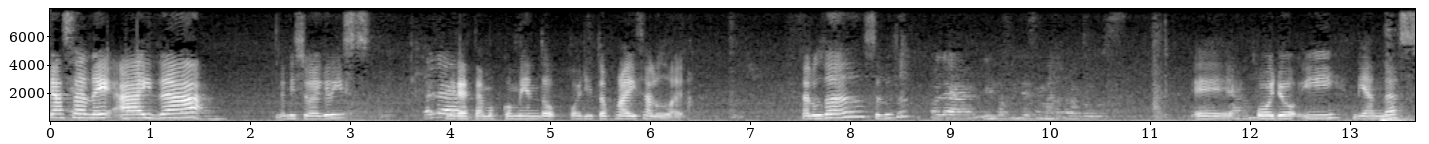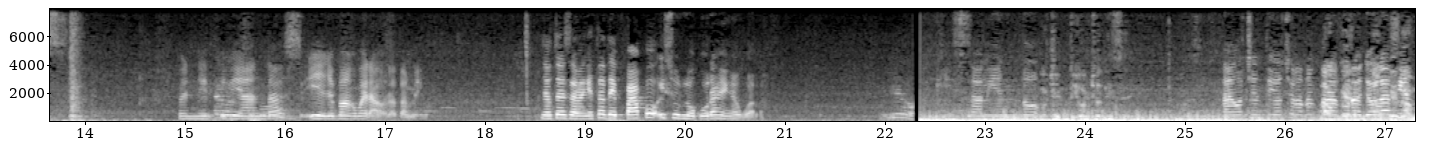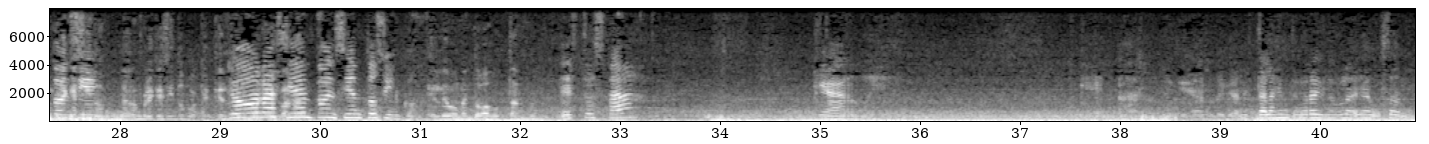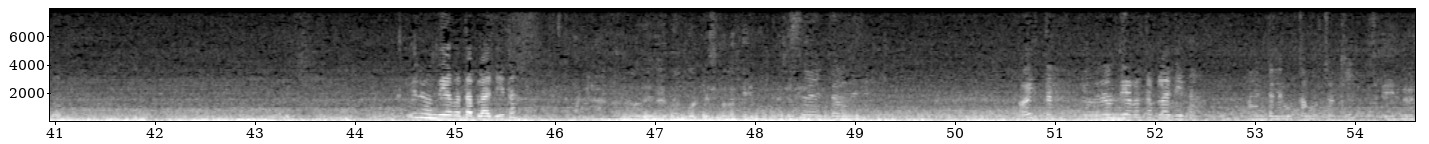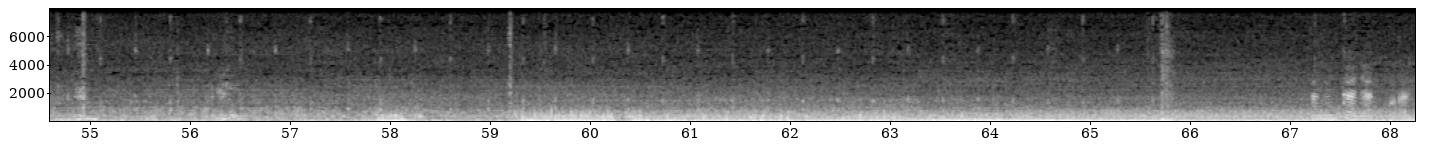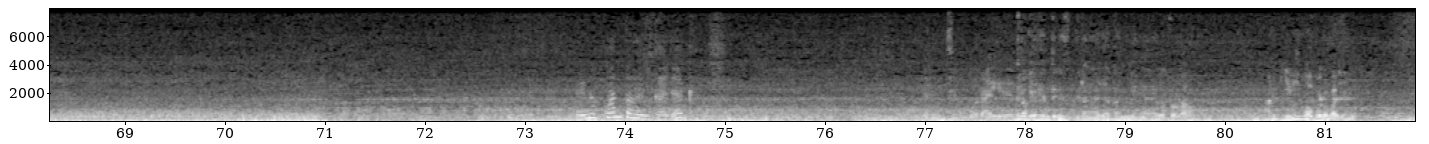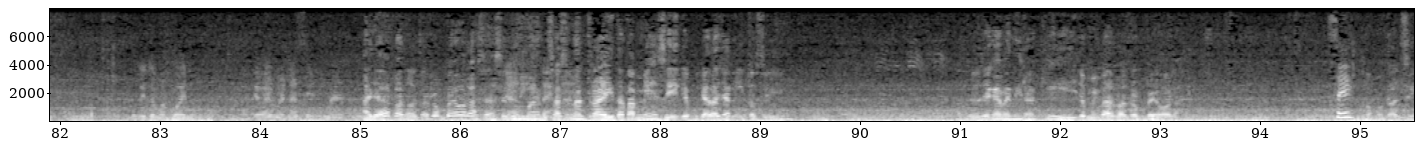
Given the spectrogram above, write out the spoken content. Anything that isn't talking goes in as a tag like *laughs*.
casa de Aida, de mi suegris. Mira, estamos comiendo pollitos. Ahí, saluda allá. Saluda, saluda. Hola, lindo fin de semana para todos. Eh, pollo y viandas. Pernil y viandas. Y ellos van a comer ahora también. Ya ustedes saben, esta es de Papo y sus locuras en Aguada. Aquí saliendo. 88 dice. Está en 88 la temperatura. Yo la siento en 100. Dale un brequecito porque es que Yo la siento en 105. Él de momento va ajustando. Esto está que arde. Que arde, que arde. Que arde. Está la gente por ahí la playa gozando. Viene un día para esta playita. Ah, mira, no, de- de- de un golpecito aquí. Ese Sí, sí. te lo dije. ¿Oíste? Que viene un día para esta playita. A la gente le gusta mucho aquí. Sí, pero está bien. Tranquilo. Están en kayak por ahí. Hay unos cuantos en kayak. Lanchas por ahí de todo. que hay gente que se tiran allá también, al otro lado. Aquí mismo, pero para allá. Un poquito más bueno. Hay que ver, ¿verdad? Si es más- Allá para donde está el rompeolas se hace, Llanita, una, se hace una entradita también, sí, que queda llanito, sí. Cuando yo llegué a venir aquí, yo me iba para el rompeolas, Sí, como tal, sí.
